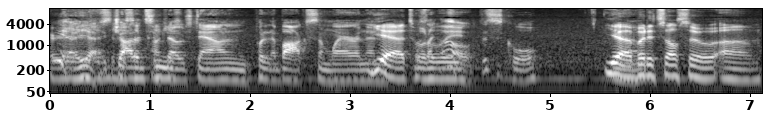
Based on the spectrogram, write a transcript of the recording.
Yeah, yeah. just in his Jotted some notes down and put it in a box somewhere, and then Yeah, was like, totally. oh, this is cool. Yeah, Yeah. but it's also, um,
